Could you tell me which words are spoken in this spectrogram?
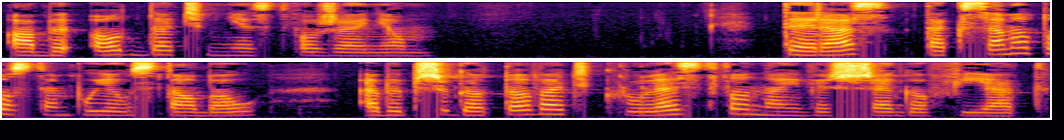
aby oddać mnie stworzeniom. Teraz tak samo postępuję z Tobą, aby przygotować Królestwo Najwyższego Fiat.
